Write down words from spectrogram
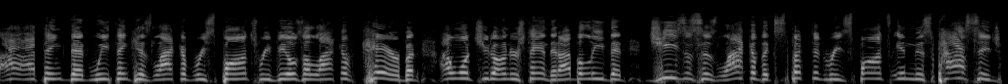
I think that we think his lack of response reveals a lack of care, but I want you to understand that I believe that Jesus' lack of expected response in this passage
